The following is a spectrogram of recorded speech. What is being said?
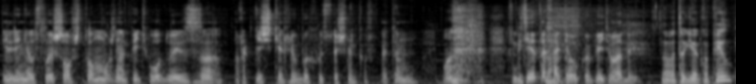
или не услышал, что можно пить воду из практически любых источников. Поэтому он где-то хотел купить воды. Но в итоге купил?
